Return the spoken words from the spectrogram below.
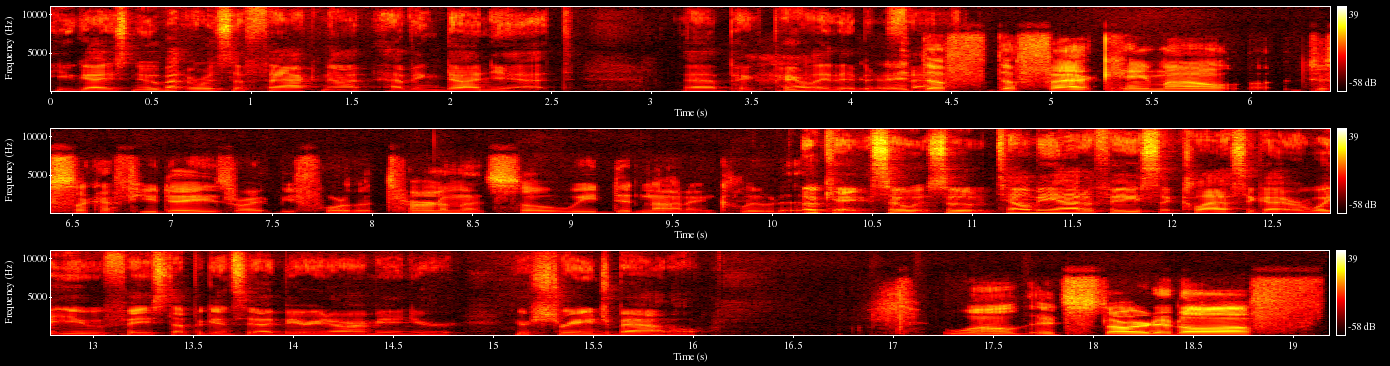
You guys knew about, or was the FAQ not having done yet? Uh, apparently, they've been. FAQ. the the FAQ came out just like a few days right before the tournament, so we did not include it. Okay, so so tell me how to face a classic or what you faced up against the Iberian army in your your strange battle. Well, it started off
